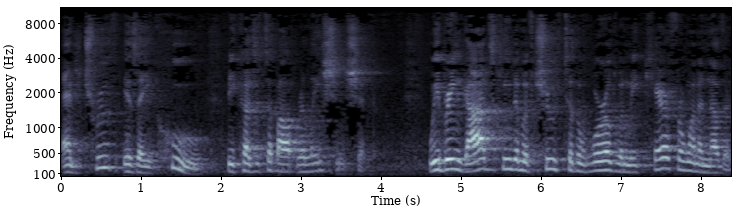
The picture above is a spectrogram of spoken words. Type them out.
And truth is a who because it's about relationship. We bring God's kingdom of truth to the world when we care for one another,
